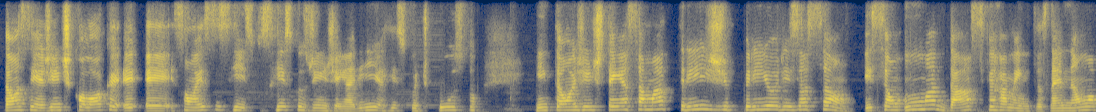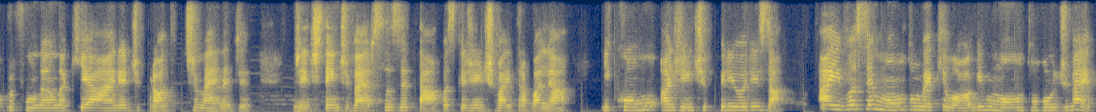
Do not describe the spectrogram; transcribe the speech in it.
Então, assim, a gente coloca, é, é, são esses riscos, riscos de engenharia, risco de custo, então, a gente tem essa matriz de priorização. Isso é uma das ferramentas, né? Não aprofundando aqui a área de Product Manager. A gente tem diversas etapas que a gente vai trabalhar e como a gente priorizar. Aí você monta um backlog, monta um roadmap.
